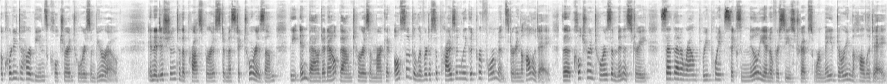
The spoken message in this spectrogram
according to Harbin's Culture and Tourism Bureau. In addition to the prosperous domestic tourism, the inbound and outbound tourism market also delivered a surprisingly good performance during the holiday. The Culture and Tourism Ministry said that around 3.6 million overseas trips were made during the holiday,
